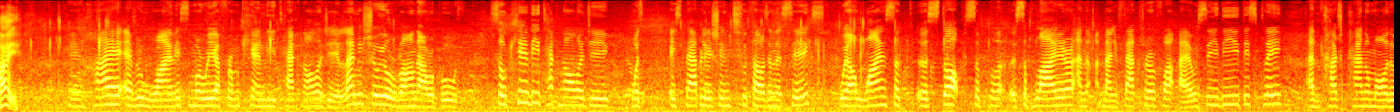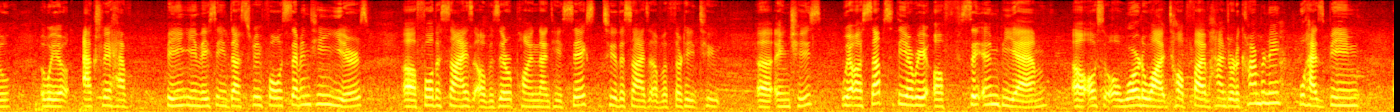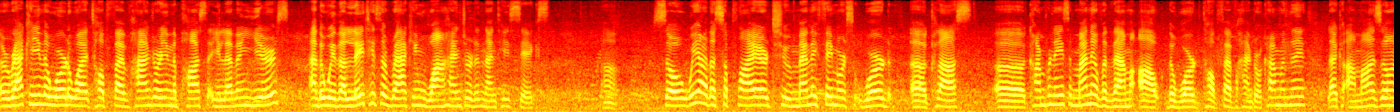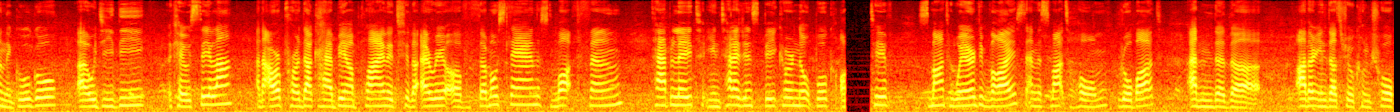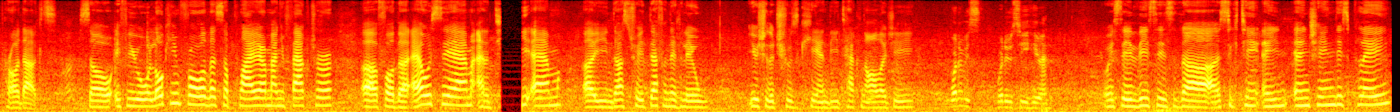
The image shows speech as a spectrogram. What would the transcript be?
Hi. Okay, hi everyone, this is Maria from K&D Technology. Let me show you around our booth. So K&D Technology was established in 2006. We are one uh, stop uh, supplier and manufacturer for LCD display and touch panel model. We actually have been in this industry for 17 years uh, for the size of 0.96 to the size of 32 uh, inches. We are a subsidiary of CNBM, uh, also a worldwide top 500 company who has been uh, ranking in the worldwide top 500 in the past 11 years, and with the latest ranking 196. Uh, so we are the supplier to many famous world-class uh, uh, companies. Many of them are the world top 500 companies like Amazon and Google, LGD, Kyocera, and our product have been applied to the area of thermostat, smartphone, tablet, intelligent speaker, notebook, automotive, smart wear device, and smart home robot, and the other industrial control products. So if you're looking for the supplier manufacturer uh, for the LCM and TM uh, industry, definitely you should choose K&D technology. What do we, what do we see here? We see this is the 16 inch display.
